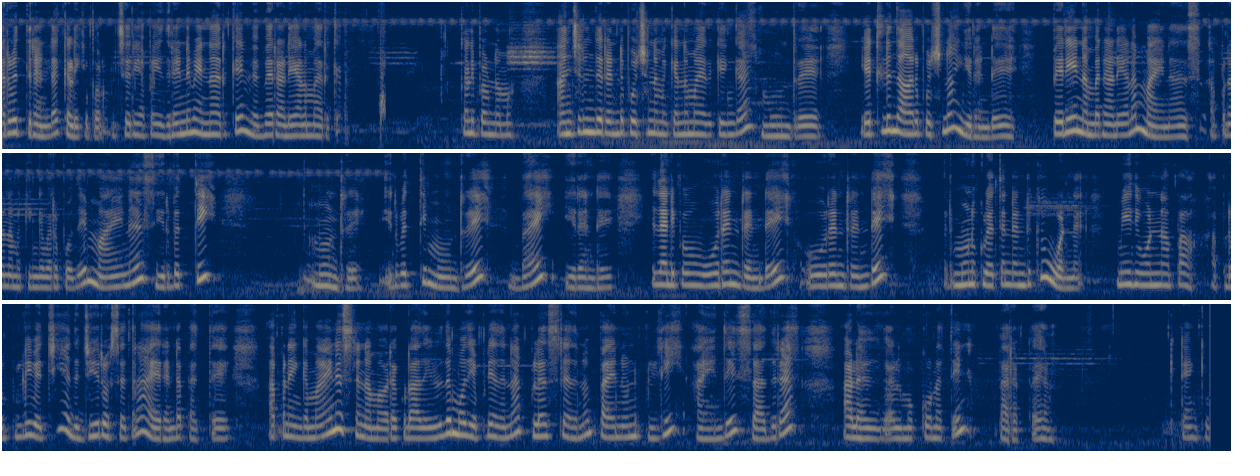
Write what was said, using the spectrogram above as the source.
அறுபத்தி ரெண்டை கழிக்க போகிறோம் சரி அப்போ இது ரெண்டுமே என்ன இருக்குது வெவ்வேறு அடையாளமாக இருக்குது கழிப்போம்னாம்மா அஞ்சுலேருந்து ரெண்டு போச்சுன்னா நமக்கு என்னம்மா இருக்குங்க மூன்று. எட்டுலேருந்து ஆறு போச்சுன்னா இரண்டு. பெரிய நம்பர் அடையாளம் மைனஸ் அப்புறம் நமக்கு இங்கே வரப்போகுது. மைனஸ் இருபத்தி மூன்று. இருபத்தி மூன்று பை இரண்டு. இதை அடிப்போம் ஓரன் ரெண்டு ஓரன் ரெண்டு மூணு எத்தனை ரெண்டுக்கு? ஒன்று மீதி ஒன்றாப்பா அப்புறம் புள்ளி வச்சு அது ஜீரோ சேர்த்தனா ரெண்டை பத்து. அப்போ இங்கே மைனஸில் நம்ம வரக்கூடாது. எழுதும் போது எப்படி எதுனா ப்ளஸில் எதுனா பதினொன்று புள்ளி ஐந்து சதுர அலகுகள் முக்கோணத்தின் பரப்பு. தேங்க்யூ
